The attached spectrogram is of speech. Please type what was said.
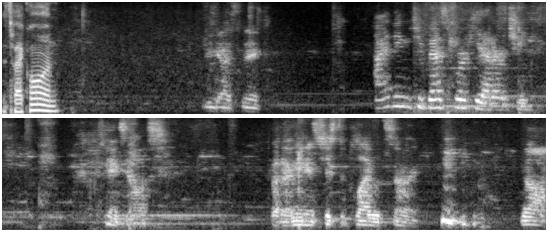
it's back on. You guys think? I think it's your best work yet, Archie. Thanks, Alice. But I mean, it's just a plywood sign. Nah,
